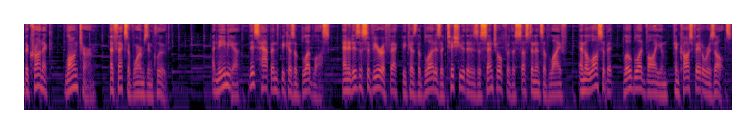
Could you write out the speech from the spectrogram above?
The chronic, long term, effects of worms include anemia, this happens because of blood loss, and it is a severe effect because the blood is a tissue that is essential for the sustenance of life, and the loss of it, low blood volume, can cause fatal results.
